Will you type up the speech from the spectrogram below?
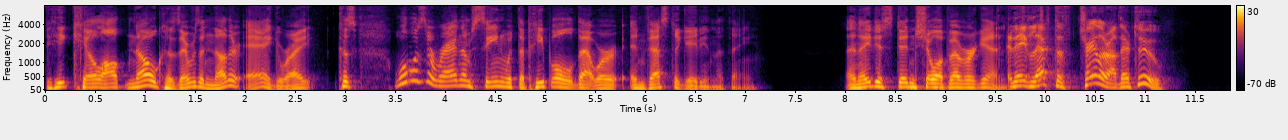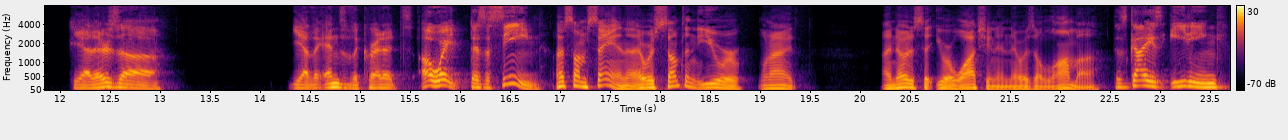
did he kill all? No, because there was another egg, right? Because what was the random scene with the people that were investigating the thing, and they just didn't show up ever again? And they left the trailer out there too. Yeah, there's uh Yeah, the ends of the credits. Oh wait, there's a scene. That's what I'm saying. There was something that you were when I I noticed that you were watching, and there was a llama. This guy is eating. Move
